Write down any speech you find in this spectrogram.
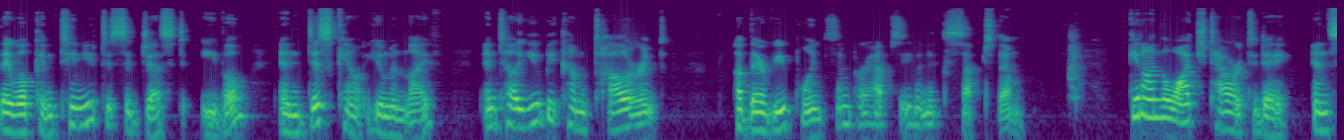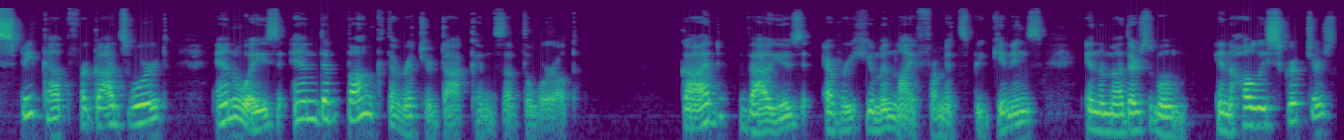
They will continue to suggest evil and discount human life until you become tolerant of their viewpoints and perhaps even accept them. Get on the watchtower today and speak up for God's word and ways and debunk the Richard Dawkins of the world. God values every human life from its beginnings in the mother's womb. In Holy Scriptures,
